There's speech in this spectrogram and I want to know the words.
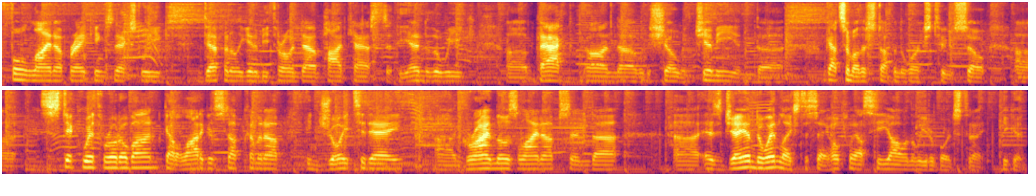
Full lineup rankings next week. Definitely going to be throwing down podcasts at the end of the week. Uh, back on uh, with the show with Jimmy and uh, got some other stuff in the works too. So uh, stick with Rotobon. Got a lot of good stuff coming up. Enjoy today. grind those lineups and uh, as JM DeWin likes to say, hopefully I'll see y'all on the leaderboards tonight. Be good.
